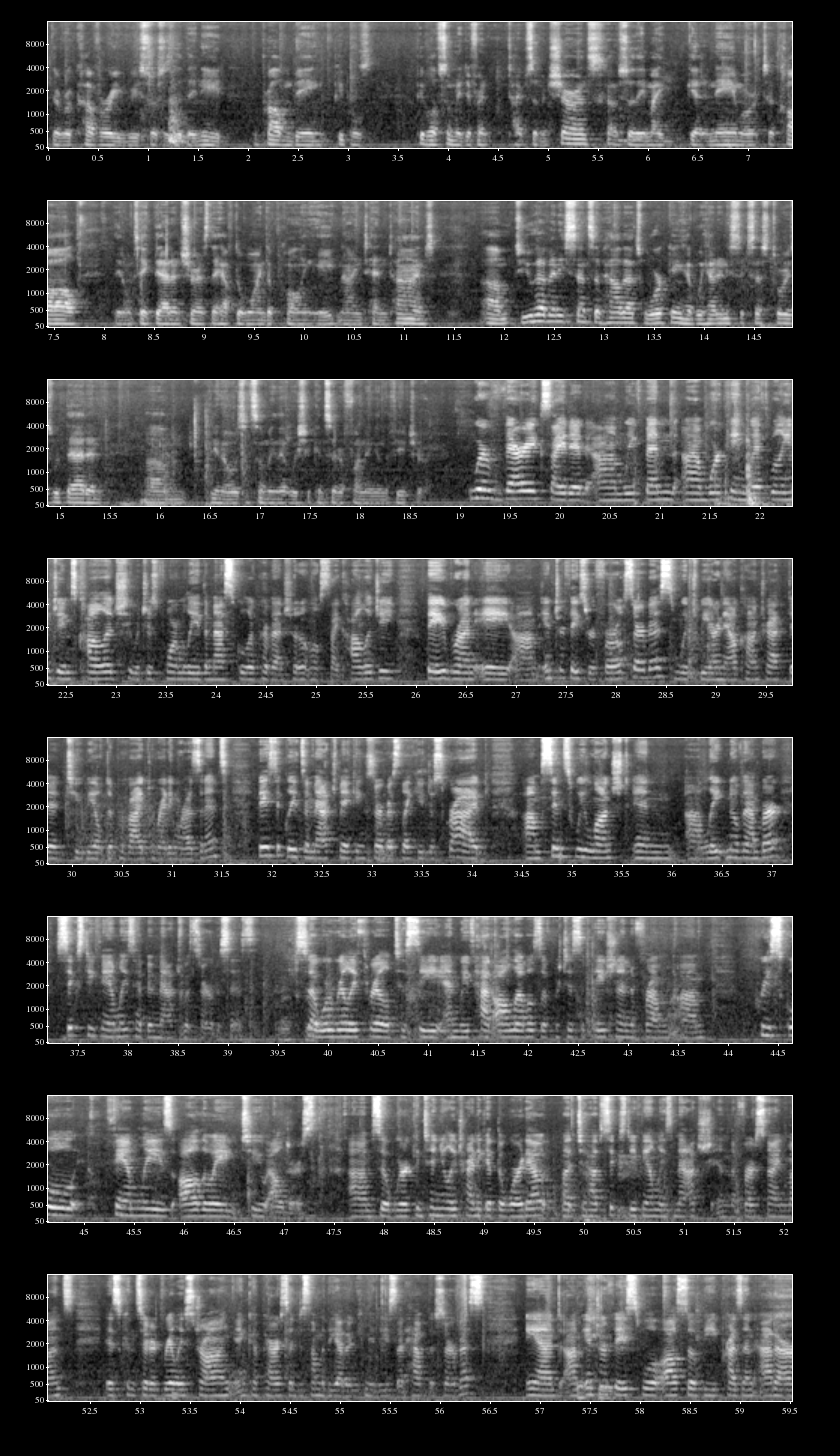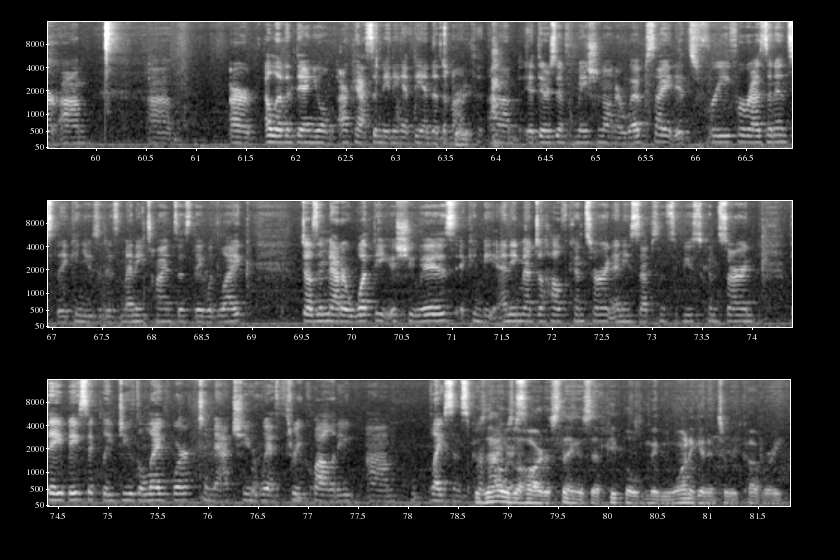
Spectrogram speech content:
the recovery resources that they need. The problem being, people's, people have so many different types of insurance, uh, so they might get a name or to call. They don't take that insurance, they have to wind up calling eight, nine, ten times. Um, do you have any sense of how that's working? Have we had any success stories with that? And, um, you know, is it something that we should consider funding in the future? We're very excited. Um, we've been um, working with William James College, which is formerly the Mass School of Professional Psychology. They run a um, interface referral service, which we are now contracted to be able to provide to Reading residents. Basically, it's a matchmaking service like you described. Um, since we launched in uh, late November, 60 families have been matched with services. That's So we're really thrilled to see, and we've had all levels of participation from um, preschool families all the way to elders. Um, so we're continually trying to get the word out, but to have sixty families matched in the first nine months is considered really strong in comparison to some of the other communities that have the service. And, um. Interface will also be present at our, um, um, our eleventh annual RCASA meeting at the end of the That's month. Um, there's information on our website, it's free for residents, they can use it as many times as they would like. Doesn't matter what the issue is, it can be any mental health concern, any substance abuse concern. They basically do the legwork to match you with three quality, um, licensed Because providers. that was the hardest thing, is that people maybe want to get into recovery,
